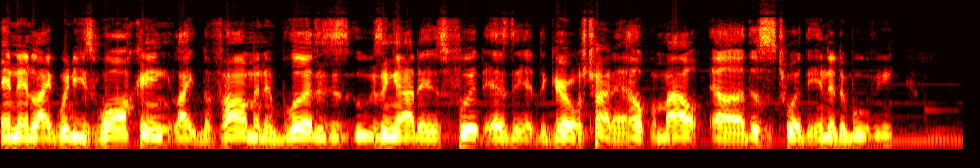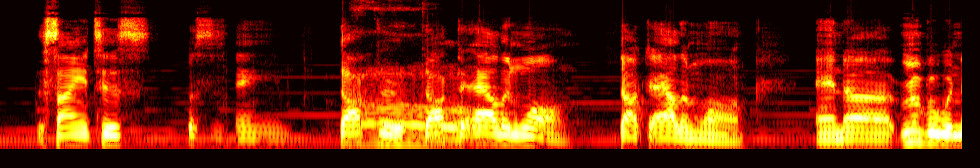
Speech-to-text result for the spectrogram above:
and then like when he's walking, like the vomit and blood is just oozing out of his foot as the the girl was trying to help him out. Uh, this is toward the end of the movie. The scientist, what's his name? Doctor Oh. Doctor Alan Wong. Doctor Alan Wong. And uh, remember when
